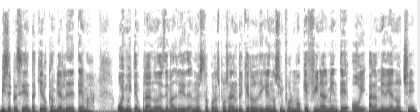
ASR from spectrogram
Vicepresidenta, quiero cambiarle de tema. Hoy muy temprano desde Madrid, nuestro corresponsal Enrique Rodríguez nos informó que finalmente hoy a la medianoche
